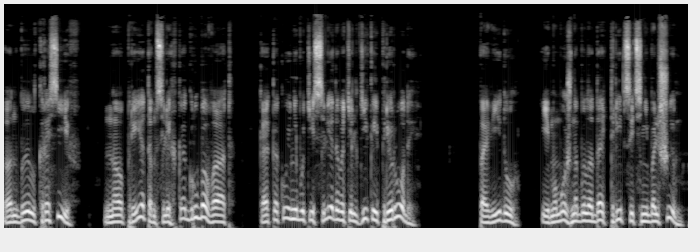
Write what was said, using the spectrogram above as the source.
Он был красив, но при этом слегка грубоват, как какой-нибудь исследователь дикой природы. По виду ему можно было дать тридцать с небольшим.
